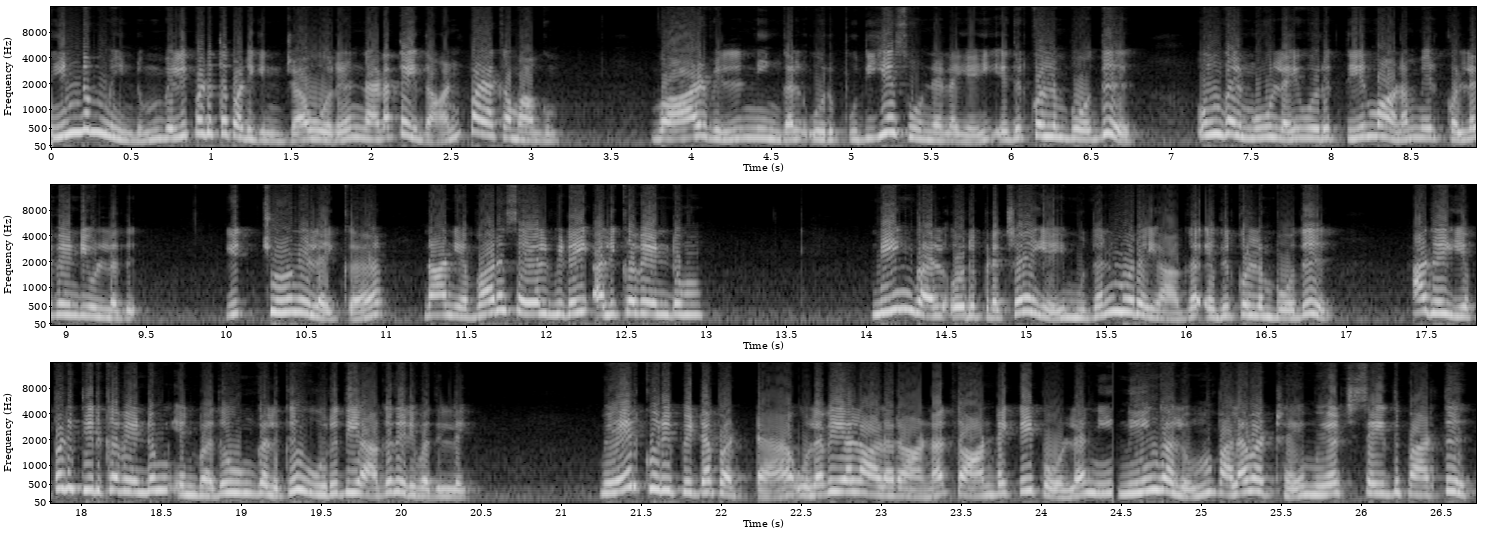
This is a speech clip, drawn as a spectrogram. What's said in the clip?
மீண்டும் மீண்டும் வெளிப்படுத்தப்படுகின்ற ஒரு நடத்தை தான் பழக்கமாகும். வாழ்வில் நீங்கள் ஒரு புதிய சூழ்நிலையை எதிர்கொள்ளும் போது உங்கள் மூளை ஒரு தீர்மானம் மேற்கொள்ள வேண்டியுள்ளது. இச்சூழ்நிலைக்கு நான் எவ்வாறு செயல்விடை அளிக்க வேண்டும்? நீங்கள் ஒரு பிரச்சனையை முதன்முறையாக எதிர்கொள்ளும் போது அதை எப்படி தீர்க்க வேண்டும் என்பது உங்களுக்கு உறுதியாக தெரிவதில்லை. மேற்குறிப்பிட்டப்பட்ட உளவியலாளரான தாண்டைக்கை போல நீ- நீங்களும் பலவற்றை முயற்சி செய்து பார்த்து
